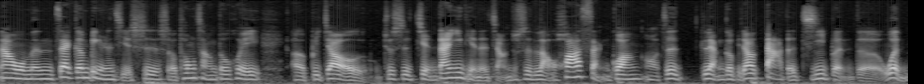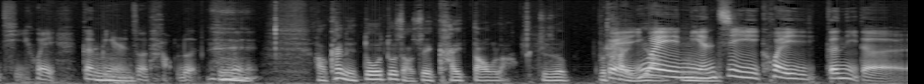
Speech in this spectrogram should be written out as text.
那我们在跟病人解释的时候，通常都会呃比较就是简单一点的讲，就是老花散光哦这两个比较大的基本的问题会跟病人做讨论。嗯嗯 好，看你多多少岁开刀啦，就是不太因为年纪会跟你的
